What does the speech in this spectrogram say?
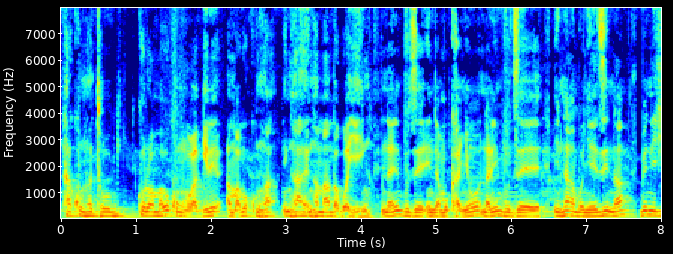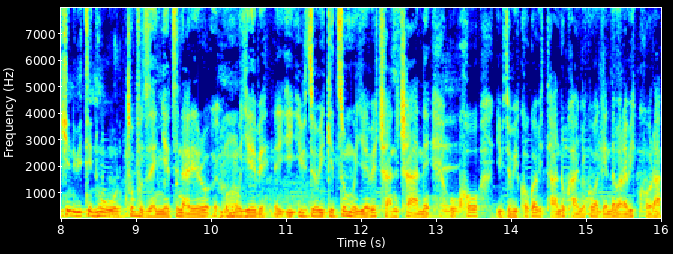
nta kuntu hatokorora amaboko ngo bagire amaboko nk'amambagwa y'inka nari mvuze indamukanyo nari mvuze intambo nyezina be n'ikindi bita inturo tuvuze nyezina rero umuyebe ibyo bigize umuyebe cyane cyane uko ibyo bikorwa bitandukanye uko bagenda barabikora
